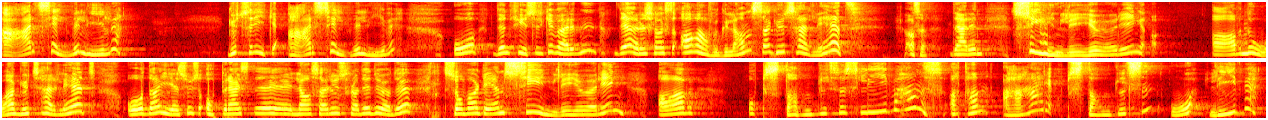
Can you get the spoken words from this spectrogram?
er selve livet. Guds rike er selve livet. Og den fysiske verden det er en slags avglans av Guds herlighet. Altså, det er en synliggjøring av noe av Guds herlighet. Og da Jesus oppreiste Lasarus fra de døde, så var det en synliggjøring av oppstandelseslivet hans. At han er oppstandelsen og livet.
